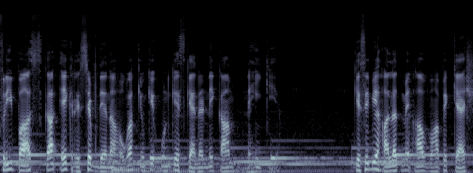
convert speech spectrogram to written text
फ्री पास का एक रिसिप्ट देना होगा, क्योंकि उनके स्कैनर ने काम नहीं किया। किसी भी हालत में आप वहाँ पे कैश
